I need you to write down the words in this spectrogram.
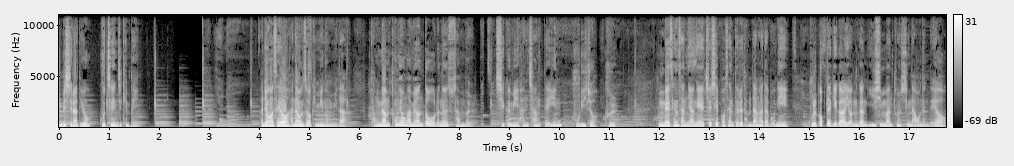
MBC 라디오 Good Change 캠페인 안녕하세요. 아나운서 김민호입니다. 경남 통영하면 떠오르는 수산물. 지금이 한창 때인 굴이죠, 굴. 국내 생산량의 70%를 담당하다 보니 굴 껍데기가 연간 20만 톤씩 나오는데요.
